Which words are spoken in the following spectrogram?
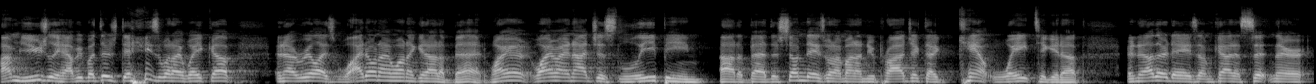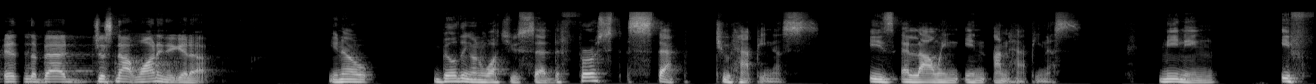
I'm usually happy, but there's days when I wake up and I realize why don't I want to get out of bed? Why, why am I not just leaping out of bed? There's some days when I'm on a new project, I can't wait to get up. And other days I'm kind of sitting there in the bed, just not wanting to get up. You know, building on what you said, the first step to happiness is allowing in unhappiness. Meaning, if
